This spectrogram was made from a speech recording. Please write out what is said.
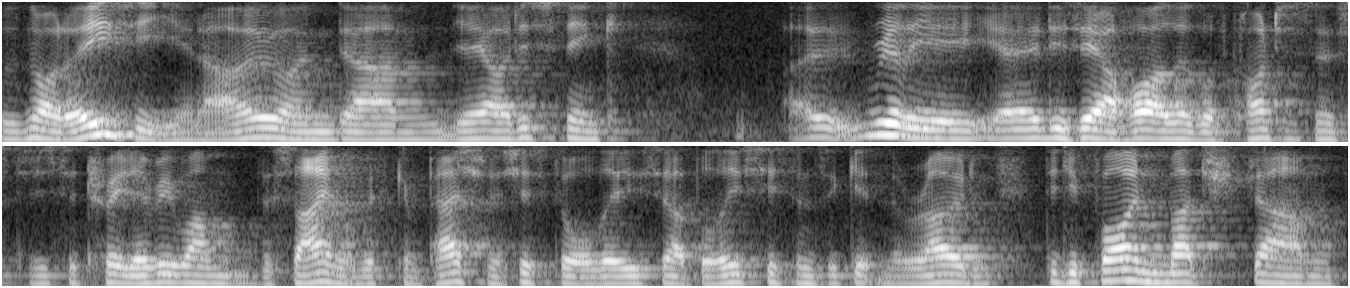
was not easy, you know. And um, yeah, I just think uh, really uh, it is our high level of consciousness to just to treat everyone the same and with compassion. It's just all these uh, belief systems that get in the road. Did you find much, um,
